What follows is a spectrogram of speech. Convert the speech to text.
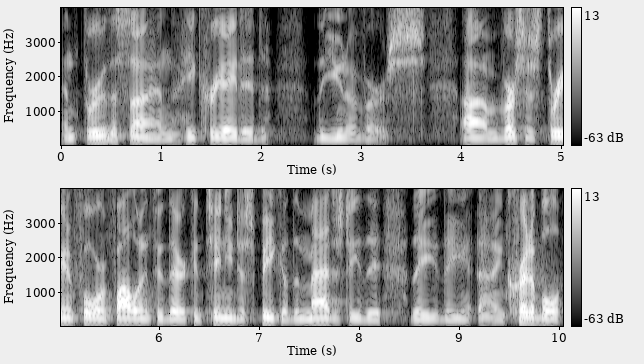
and through the Son, He created the universe um, verses 3 and 4 and following through there continue to speak of the majesty, the, the, the uh, incredible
